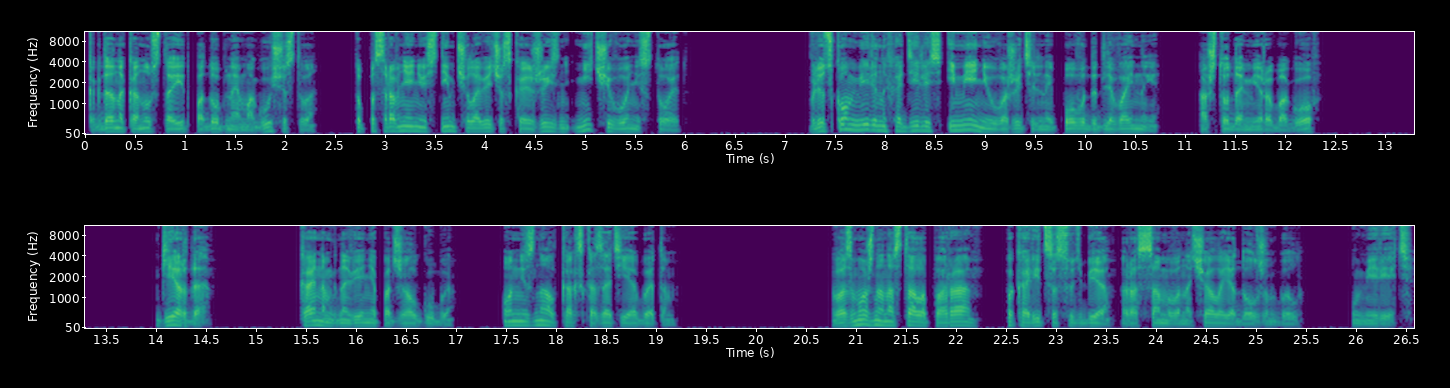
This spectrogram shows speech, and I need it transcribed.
Когда на кону стоит подобное могущество, то по сравнению с ним человеческая жизнь ничего не стоит. В людском мире находились и менее уважительные поводы для войны. А что до мира богов? «Герда!» Кай на мгновение поджал губы. Он не знал, как сказать ей об этом. Возможно, настала пора покориться судьбе, раз с самого начала я должен был умереть.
